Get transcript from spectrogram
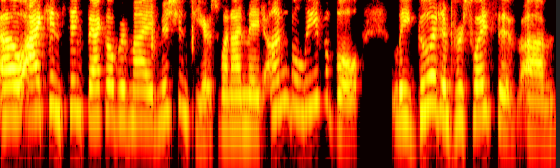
oh, I can think back over my admissions years when I made unbelievably good and persuasive um,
